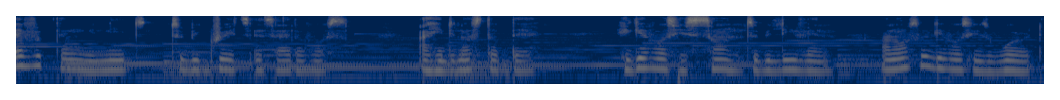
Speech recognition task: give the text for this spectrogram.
everything we need to be great inside of us. And He did not stop there. He gave us His Son to believe in and also gave us His Word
